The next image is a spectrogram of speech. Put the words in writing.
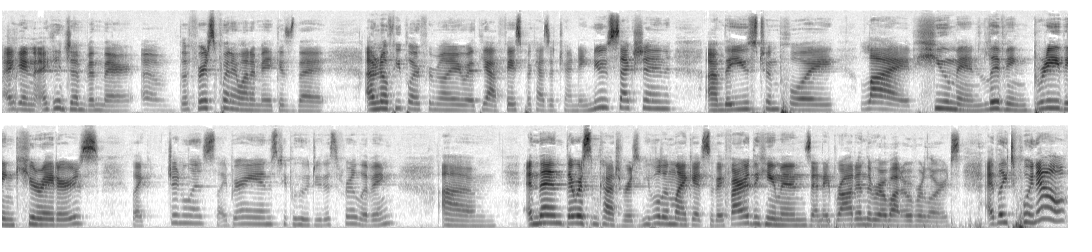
I can I can jump in there. Um, the first point I want to make is that I don't know if people are familiar with. Yeah, Facebook has a trending news section. Um, they used to employ live, human, living, breathing curators like journalists, librarians, people who do this for a living. Um, and then there was some controversy. People didn't like it, so they fired the humans and they brought in the robot overlords. I'd like to point out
